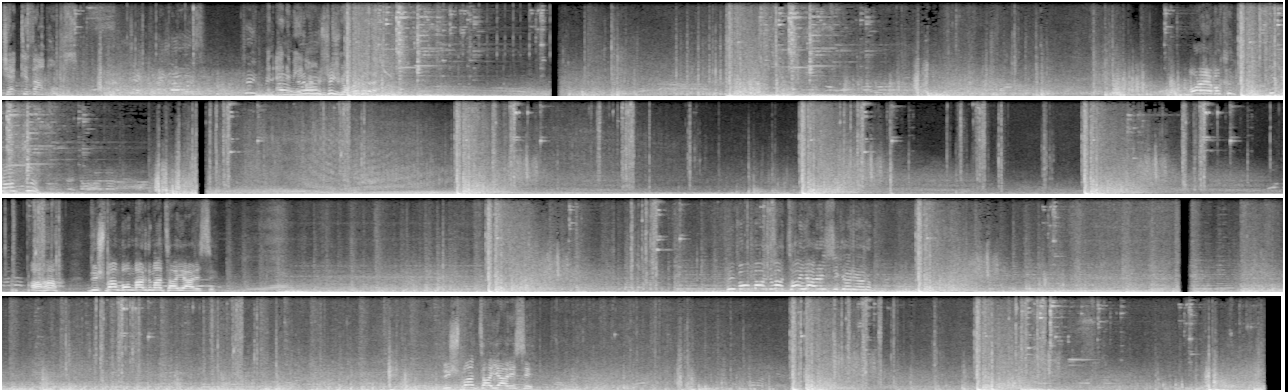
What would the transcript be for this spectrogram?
objective apples. An enemy Enemy machine gun over there! Aha! Düşman bombardıman tayyaresi. Bir bombardıman tayyaresi görüyorum. Düşman tayyaresi.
